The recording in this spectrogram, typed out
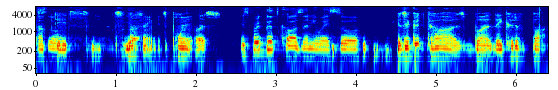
cause, so- updates. It's Yeah. nothing. It's pointless. It's for a good cause anyway. So It's a good cause, but they could have bought.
